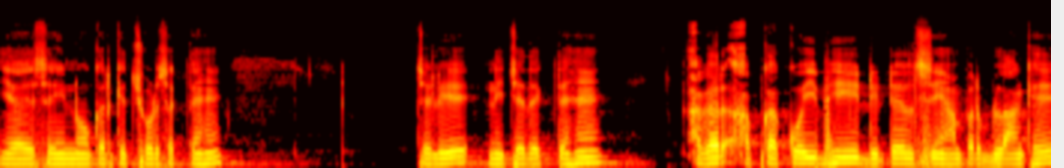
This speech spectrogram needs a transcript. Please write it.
या ऐसे ही नो करके छोड़ सकते हैं। चलिए, नीचे देखते हैं। अगर आपका कोई भी डिटेल्स यहाँ पर ब्लैंक है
